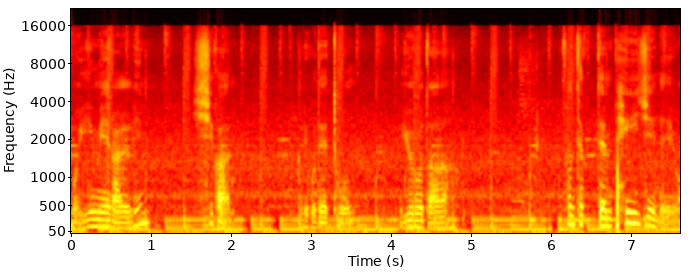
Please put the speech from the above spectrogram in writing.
뭐 이메일 알림, 시간, 그리고 내 돈, 유로다. 선택된 페이지의 내용,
